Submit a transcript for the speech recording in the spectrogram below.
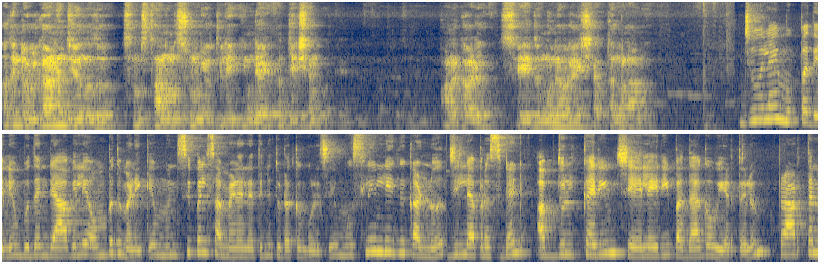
അതിന്റെ ഉദ്ഘാടനം ചെയ്യുന്നത് സംസ്ഥാന മുസ്ലിം യൂത്ത് ലീഗിന്റെ അധ്യക്ഷൻ പാണക്കാട് സെയ്ദ് മുനവറലി ശബ്ദങ്ങളാണ്. ജൂലൈ മുപ്പതിന് ബുധൻ രാവിലെ ഒമ്പത് മണിക്ക് മുനിസിപ്പൽ സമ്മേളനത്തിന് തുടക്കം കുറിച്ച് മുസ്ലിം ലീഗ് കണ്ണൂർ ജില്ലാ പ്രസിഡന്റ് അബ്ദുൽ കരീം ചേലേരി പതാക ഉയർത്തലും പ്രാർത്ഥന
